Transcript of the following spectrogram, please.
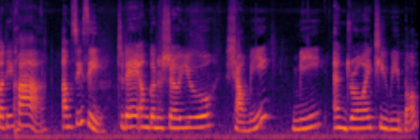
สวัสดีค่ะ I'm Cici. Today I'm gonna show you Xiaomi Mi Android TV box.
